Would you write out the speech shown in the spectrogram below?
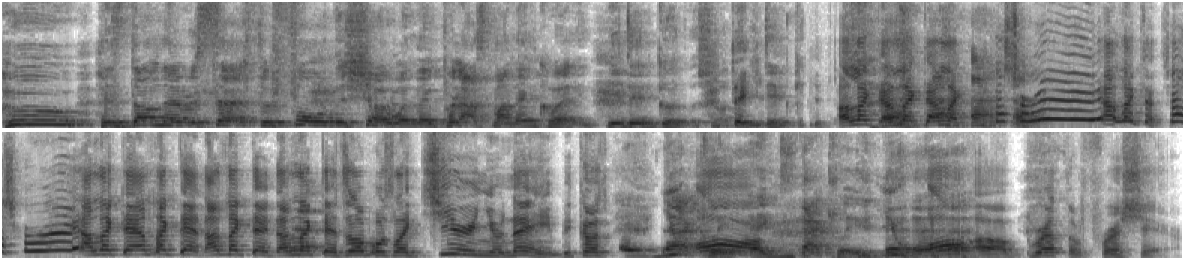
who has done their research before the show when they pronounce my name correctly. You did good, Rushion. Thank you. did good. I like that. I like that. I like that. I like that. I like that. I like that. I like that. I like that. It's almost like cheering your name because exactly, you are exactly. you are a breath of fresh air.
